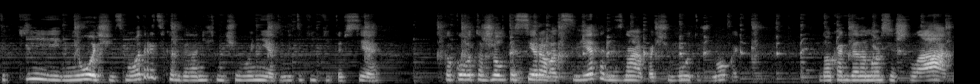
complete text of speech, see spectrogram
такие не очень смотрятся, когда на них ничего нет. Они такие какие-то все какого-то желто-серого цвета, не знаю почему, это же ноготь. Но когда наносишь лак,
